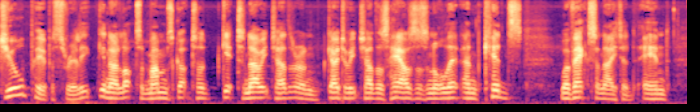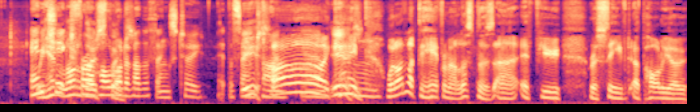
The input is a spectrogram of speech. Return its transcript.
dual purpose, really. You know, lots of mums got to get to know each other and go to each other's houses and all that, and kids were vaccinated and and we checked a for a whole things. lot of other things too at the same yes. time. Oh, yeah. okay. Yes. Well, I'd like to hear from our listeners uh, if you received a polio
